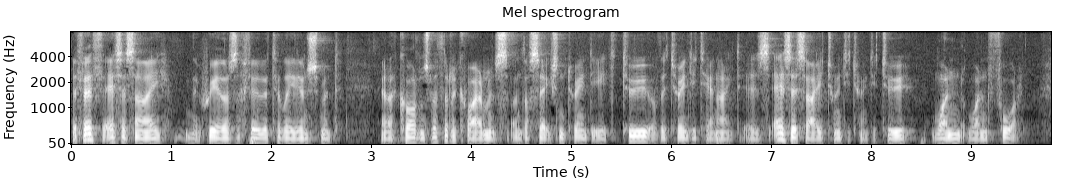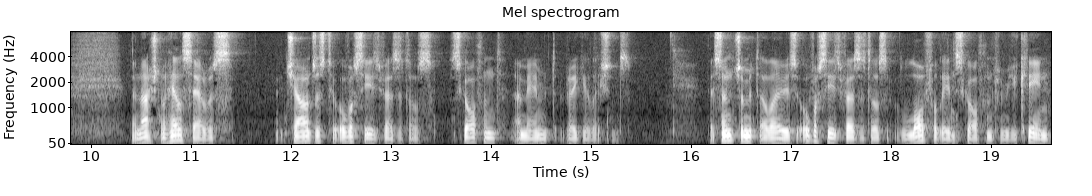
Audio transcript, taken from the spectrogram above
The fifth SSI, where there is a failure to lay the instrument in accordance with the requirements under Section 28.2 of the 2010 Act, is SSI 2022-114. The National Health Service charges to overseas visitors Scotland amended regulations. This instrument allows overseas visitors lawfully in Scotland from Ukraine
